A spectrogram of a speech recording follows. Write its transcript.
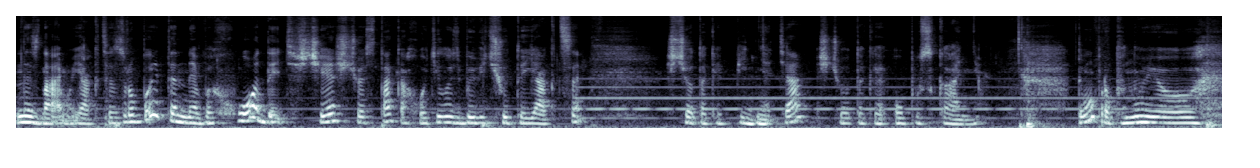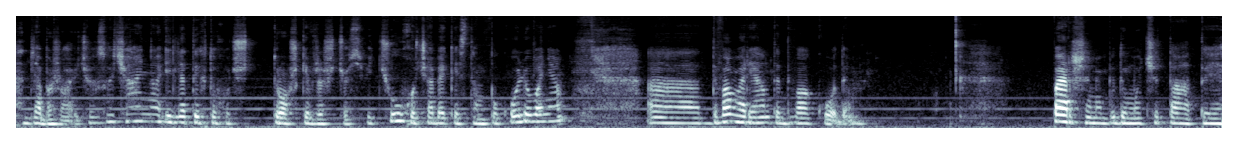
не знаємо, як це зробити, не виходить ще щось так, а хотілося б відчути, як це. що таке підняття, що таке опускання. Тому пропоную для бажаючих, звичайно, і для тих, хто хоч трошки вже щось відчув, хоча б якесь там поколювання. Е, Два варіанти, два коди. Перший ми будемо читати,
